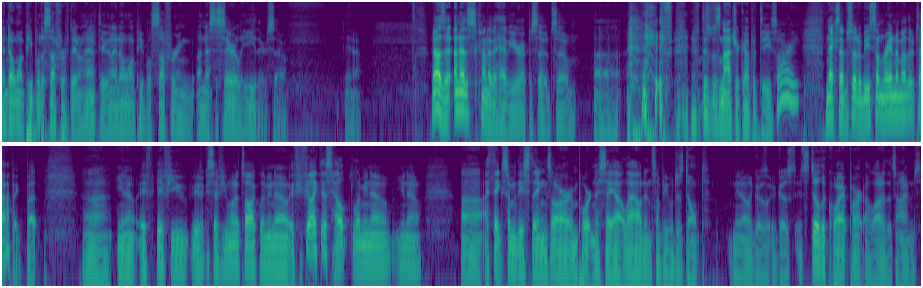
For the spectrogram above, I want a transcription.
I don't want people to suffer if they don't have to, and I don't want people suffering unnecessarily either. So, you know, that was it. I know this is kind of a heavier episode, so uh, if if this was not your cup of tea, sorry. Next episode will be some random other topic, but uh, you know, if if you like I said, if you want to talk, let me know. If you feel like this helped, let me know. You know, uh, I think some of these things are important to say out loud, and some people just don't. You know, it goes it goes. It's still the quiet part a lot of the times,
